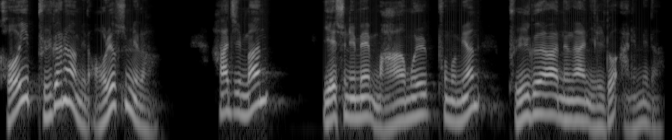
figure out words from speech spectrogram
거의 불가능합니다. 어렵습니다. 하지만 예수님의 마음을 품으면 불가능한 일도 아닙니다.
